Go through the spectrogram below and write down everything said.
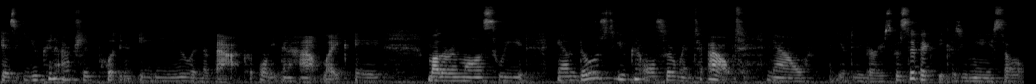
is you can actually put an ADU in the back, or you can have like a mother-in-law suite, and those you can also rent out. Now, you have to be very specific because you may still,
